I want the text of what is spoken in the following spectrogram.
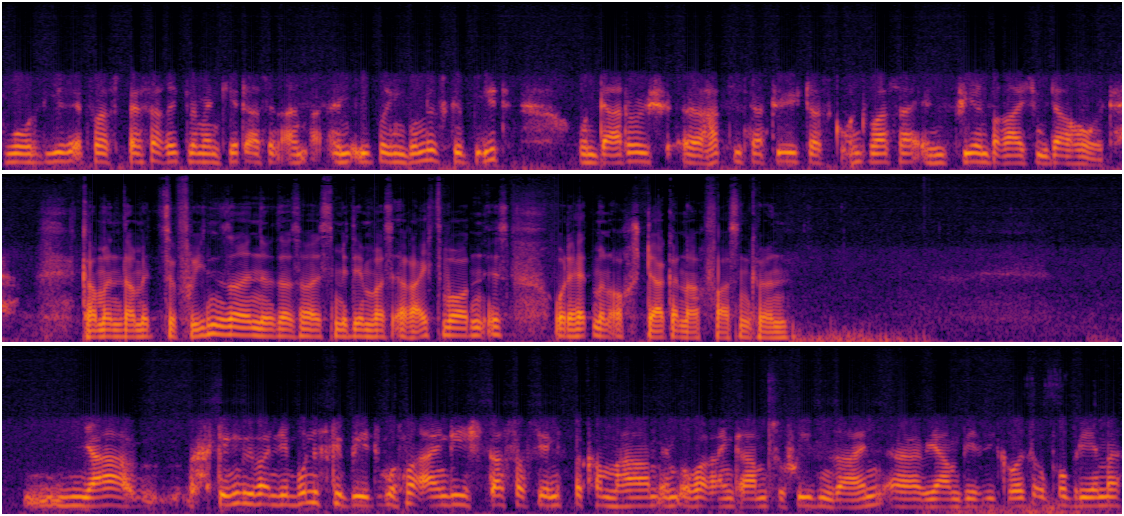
wurde diese etwas besser reglementiert als in einem, im übrigen Bundesgebiet. Und dadurch äh, hat sich natürlich das Grundwasser in vielen Bereichen wiederholt. Kann man damit zufrieden sein, das heißt mit dem, was erreicht worden ist, oder hätte man auch stärker nachfassen können? Ja, gegenüber dem Bundesgebiet muss man eigentlich das, was wir mitbekommen haben, im Oberrheingraben zufrieden sein. Äh, wir haben wesentlich größere Probleme.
